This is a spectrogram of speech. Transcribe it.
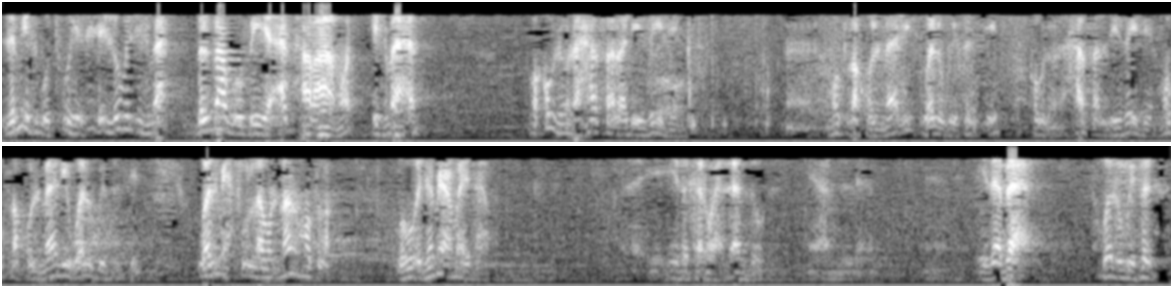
لم يثبت فيه الحل بالإجماع بل بعض البيعات حرام إجماعا. وقولنا حصل لزيد مطلق المال ولو بفلسه قولنا حصل لزيد مطلق المال ولو بفلسه ولم يحصل له المال المطلق وهو جميع ما يذهب إذا كان واحد عنده يعني إذا باع ولو بفلس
